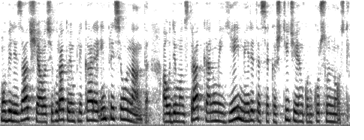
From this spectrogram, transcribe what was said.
mobilizat și au asigurat o implicare impresionantă. Au demonstrat că anume ei merită să câștige în concursul nostru.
